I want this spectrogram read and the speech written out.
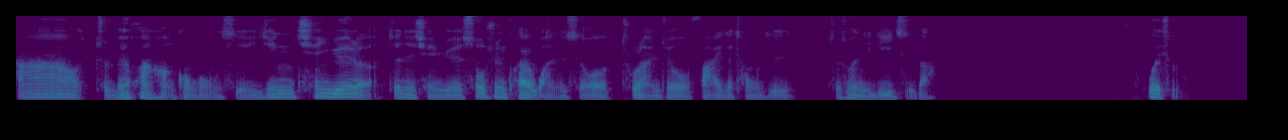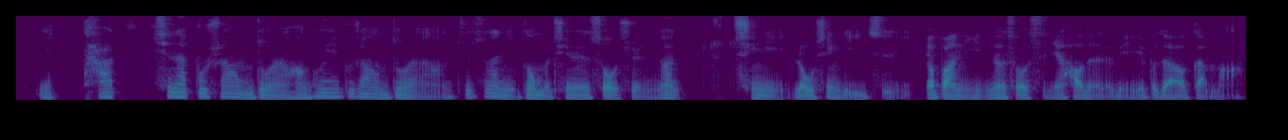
他准备换航空公司，已经签约了，真的签约。受训快完的时候，突然就发一个通知，就说你离职吧。为什么？因为他现在不需要那么多人，航空业不需要那么多人啊。就算你跟我们签约受训，那请你柔性离职，要不然你那时候时间耗在那边，也不知道要干嘛。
